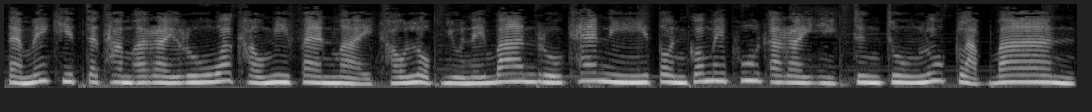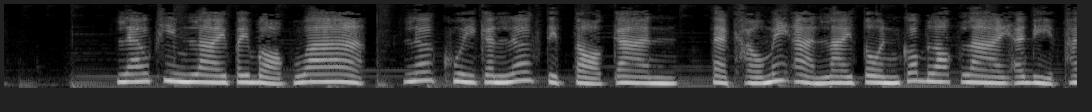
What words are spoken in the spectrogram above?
แต่ไม่คิดจะทำอะไรรู้ว่าเขามีแฟนใหม่ เขาหลบอยู่ในบ้านรู้แค่นี้ ตนก็ไม่พูดอะไรอีกจึงจูงลูกกลับบ้าน แล้วพิมพ์ไลน์ไปบอกว่า เลิกคุยกันเลิกติดต่อกัน แต่เขาไม่อ่านไลน์ตนก็บล็อกไลน์อดีตภร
